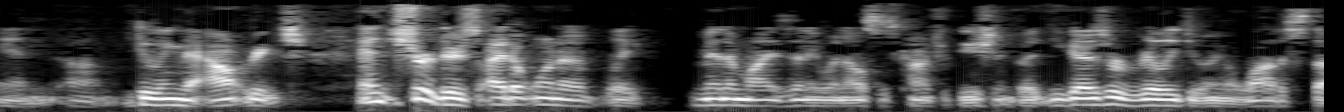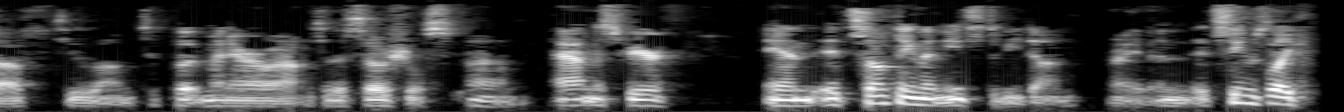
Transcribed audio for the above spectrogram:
and um, doing the outreach. And sure, there's, I don't want to like minimize anyone else's contribution, but you guys are really doing a lot of stuff to, um, to put Monero out into the social, um, atmosphere. And it's something that needs to be done, right? And it seems like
